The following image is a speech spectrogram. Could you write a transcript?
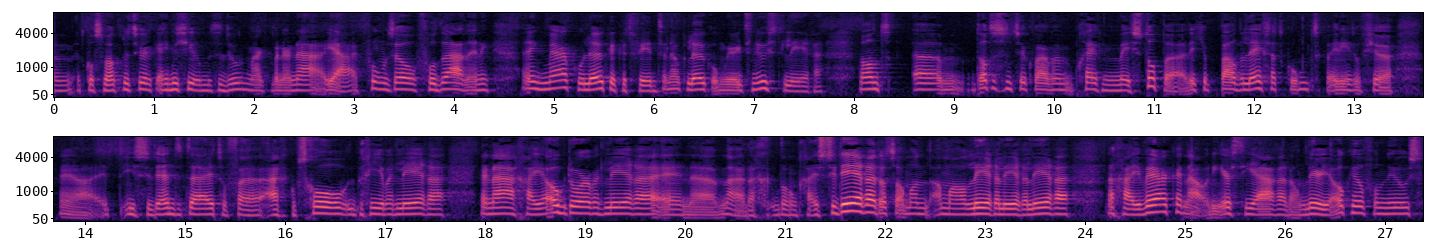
um, het kost me ook natuurlijk energie om het te doen. Maar ik ben daarna, ja, ik voel me zo voldaan. En ik, en ik merk hoe leuk ik het vind. En ook leuk om weer iets nieuws te leren. Want Um, dat is natuurlijk waar we op een gegeven moment mee stoppen. Dat je op een bepaalde leeftijd komt. Ik weet niet of je nou ja, in studententijd of uh, eigenlijk op school begin je met leren. Daarna ga je ook door met leren. En uh, nou, dan, dan, ga je studeren. Dat is allemaal, allemaal leren, leren, leren. Dan ga je werken. Nou, die eerste jaren dan leer je ook heel veel nieuws.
